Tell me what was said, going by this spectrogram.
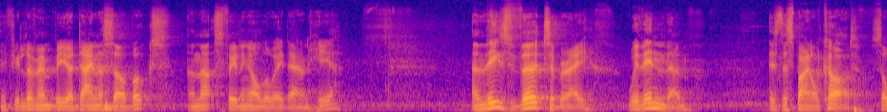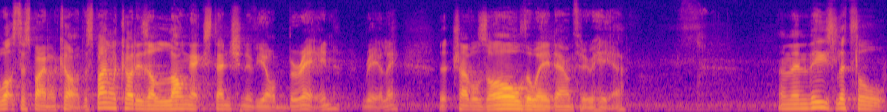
if you remember your dinosaur books, and that's feeling all the way down here. And these vertebrae, within them, is the spinal cord. So what's the spinal cord? The spinal cord is a long extension of your brain, really, that travels all the way down through here. And then these little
